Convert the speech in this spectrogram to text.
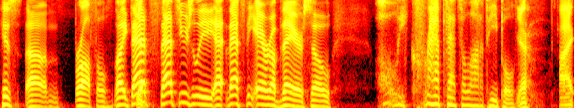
his um, brothel. Like that's that's usually uh, that's the air up there. So, holy crap, that's a lot of people. Yeah, I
